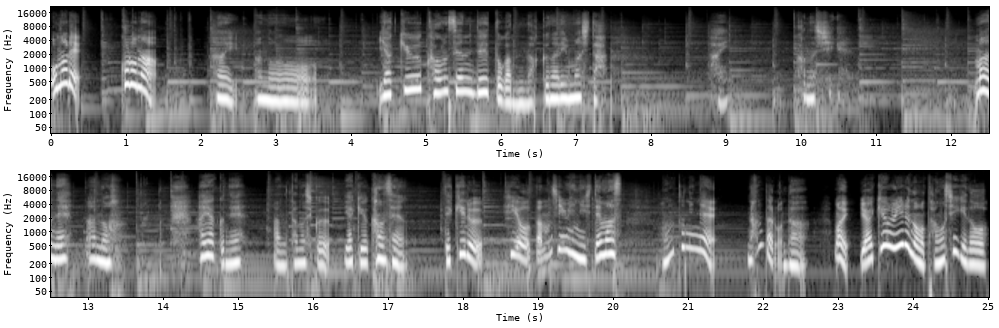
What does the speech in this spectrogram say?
おのれコロナ。はい。あのー野球観戦デートがなくなりました。はい。悲しい。まあねあの 早くねあの楽しく野球観戦できる日を楽しみにしてます。本当にねなんだろうな。まあ野球見るのも楽しいけど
